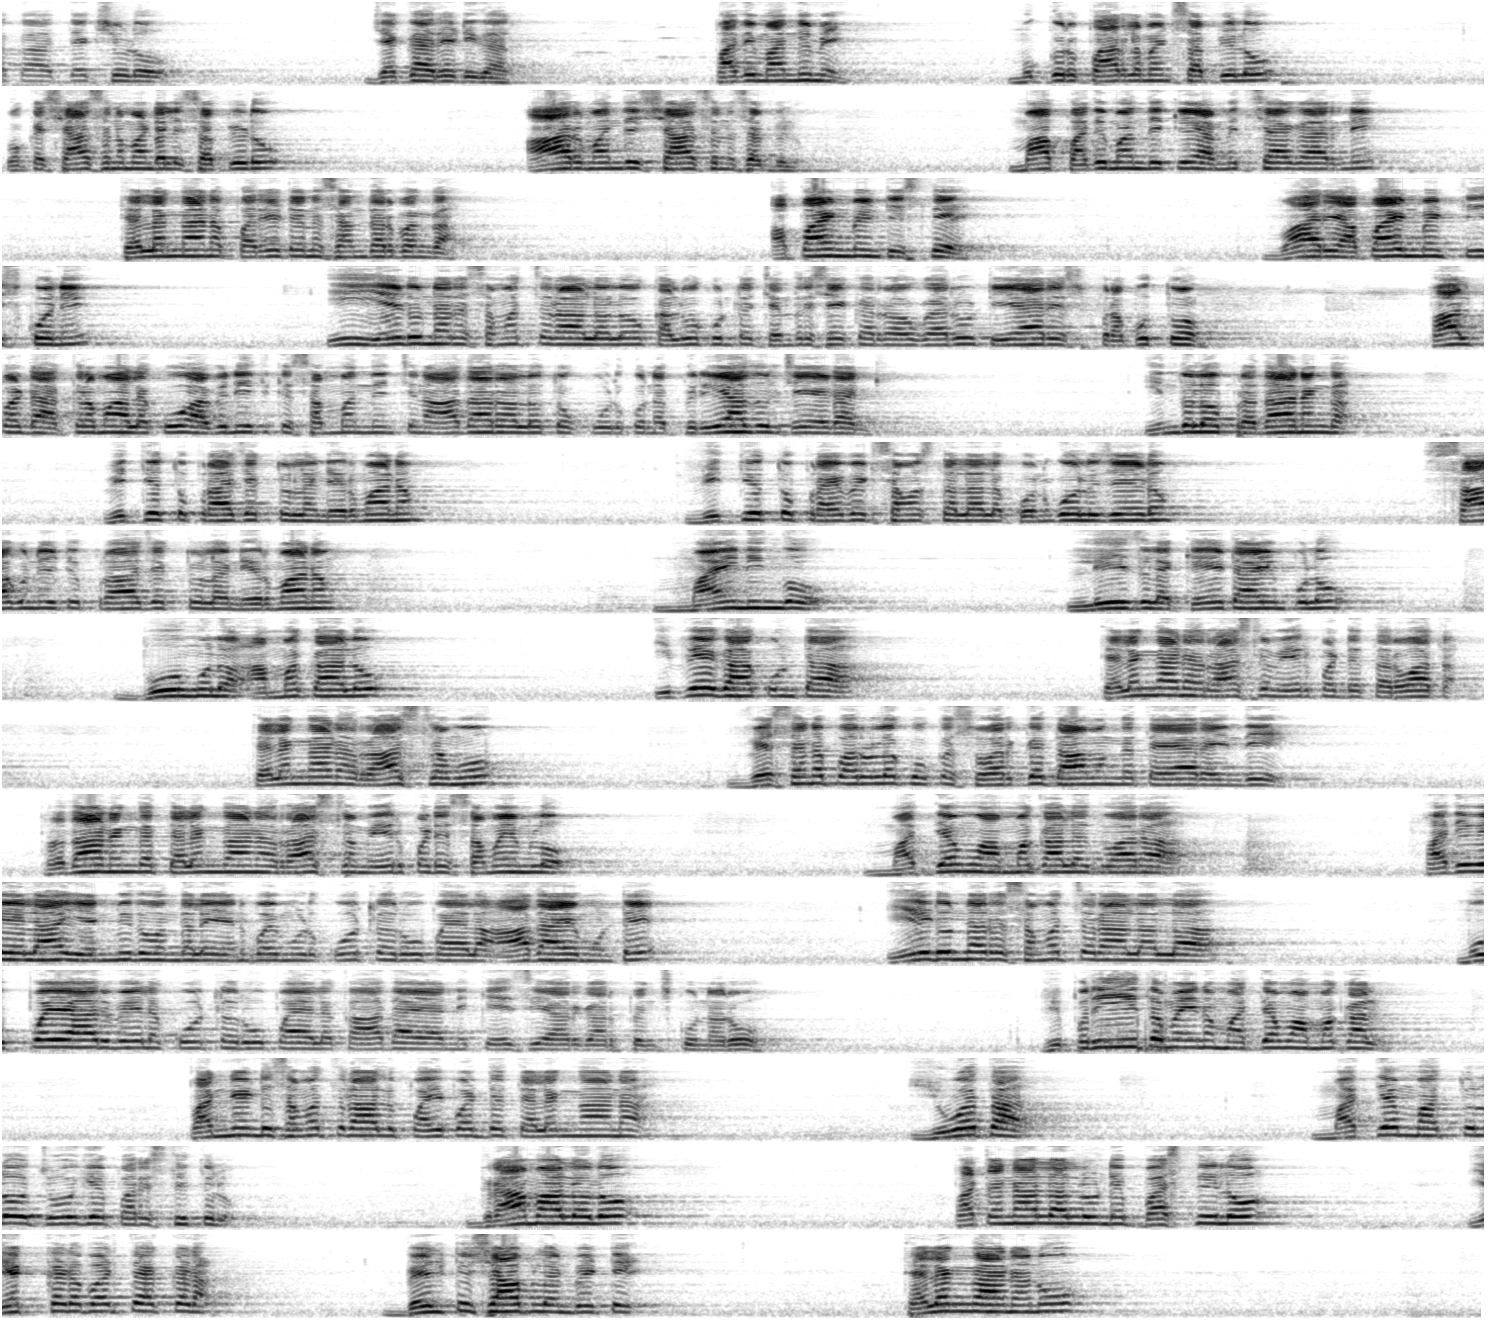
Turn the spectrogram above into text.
అధ్యక్షుడు జగ్గారెడ్డి గారు. పది మందిమి ముగ్గురు పార్లమెంట్ సభ్యులు ఒక శాసన మండలి సభ్యుడు ఆరు మంది శాసనసభ్యులు. మా పది మందికి అమిత్ షా గారిని తెలంగాణ పర్యటన సందర్భంగా అపాయింట్మెంట్ ఇస్తే వారి అపాయింట్మెంట్ తీసుకొని ఈ ఏడున్నర సంవత్సరాలలో కల్వకుంట్ల చంద్రశేఖరరావు గారు టీఆర్ఎస్ ప్రభుత్వం పాల్పడ్డ అక్రమాలకు అవినీతికి సంబంధించిన ఆధారాలతో కూడుకున్న ఫిర్యాదులు చేయడానికి ఇందులో ప్రధానంగా విద్యుత్ ప్రాజెక్టుల నిర్మాణం విద్యుత్తు ప్రైవేట్ సంస్థలలో కొనుగోలు చేయడం సాగునీటి ప్రాజెక్టుల నిర్మాణం మైనింగు లీజుల కేటాయింపులు భూముల అమ్మకాలు ఇవే కాకుండా తెలంగాణ రాష్ట్రం ఏర్పడ్డ తర్వాత తెలంగాణ రాష్ట్రము వ్యసన పరులకు ఒక స్వర్గధామంగా తయారైంది. ప్రధానంగా తెలంగాణ రాష్ట్రం ఏర్పడే సమయంలో మద్యం అమ్మకాల ద్వారా పదివేల ఎనిమిది వందల ఎనభై మూడు కోట్ల రూపాయల ఆదాయం ఉంటే ఏడున్నర సంవత్సరాలల్లా ముప్పై ఆరు వేల కోట్ల రూపాయలకు ఆదాయాన్ని కేసీఆర్ గారు పెంచుకున్నారు. విపరీతమైన మద్యం అమ్మకాలు. పన్నెండు సంవత్సరాలు పైపడ్డ తెలంగాణ యువత మద్యం మత్తులో జోగే పరిస్థితులు. గ్రామాలలో పట్టణాలలో ఉండే బస్తీలో ఎక్కడ పడితే అక్కడ బెల్ట్ షాపులను పెట్టి తెలంగాణను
